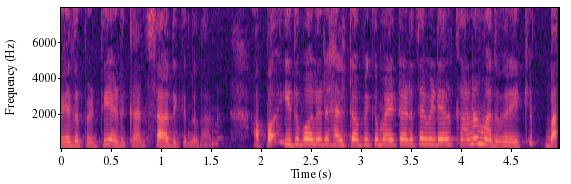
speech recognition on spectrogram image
ഭേദപ്പെടുത്തി എടുക്കാൻ സാധിക്കുന്നതാണ്. അപ്പോൾ ഇതുപോലൊരു ഹെൽത്ത് ടോപ്പിക്കുമായിട്ട് അടുത്ത വീഡിയോയിൽ കാണാം. അതുവരേക്കും ബൈ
